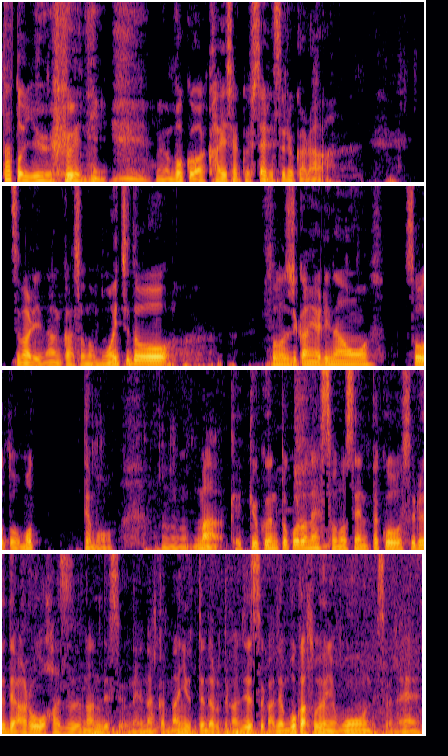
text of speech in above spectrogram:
たというふうに僕は解釈したりするから、つまりなんかそのもう一度その時間やり直そうと思っても、うん、まあ結局のところね、その選択をするであろうはずなんですよね。なんか何言ってんだろうって感じですが、でも僕はそういうふうに思うんですよね。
